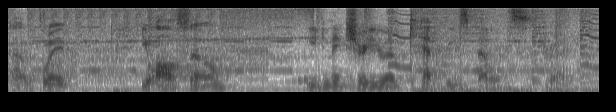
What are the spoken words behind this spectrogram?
Oh, wait. You also need to make sure you have kept these felts dry.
